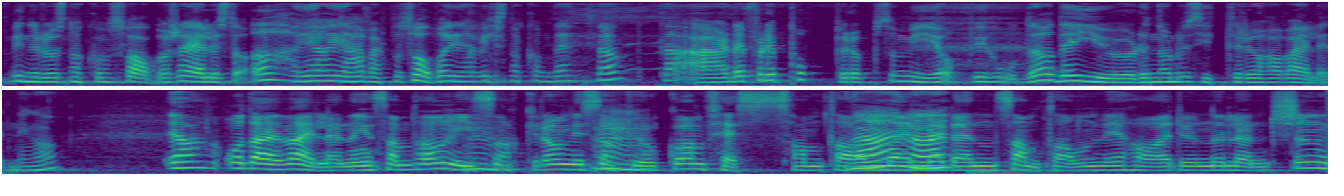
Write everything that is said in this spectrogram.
begynner du å snakke om Svalbard, så har jeg lyst til å ja, jeg har vært på Svalbard, jeg vil snakke om det. Da er det, For det popper opp så mye oppi hodet, og det gjør det når du sitter og har veiledning òg. Ja, og det er jo veiledningssamtalen vi mm. snakker om. Vi snakker mm. jo ikke om festsamtalen nei, nei. eller den samtalen vi har under lunsjen.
